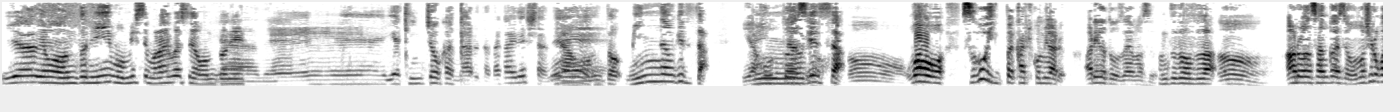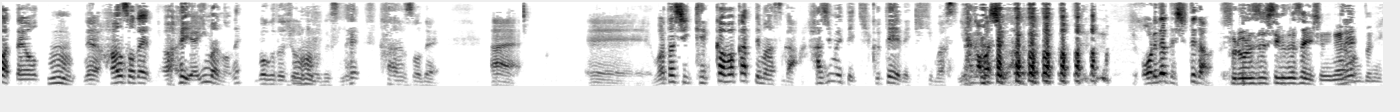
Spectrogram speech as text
いやーでも本当にいいもん見せてもらいましたよ、本当に。いいやねいや、緊張感のある戦いでしたね。や、本当みんな受けてた。いや、みんな受けてたうん。わわ、すごいいっぱい書き込みある。ありがとうございます。本当だ、本当だ。うん。R13 回戦面白かったよ。うん。ね、半袖。あ、いや、今のね、僕の状況ですね。半袖。はい。えー、私、結果分かってますが、初めて聞く体で聞きます。やかましいわ。俺だって知ってたわ。プロレスしてください、一緒にね、ね本当に。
